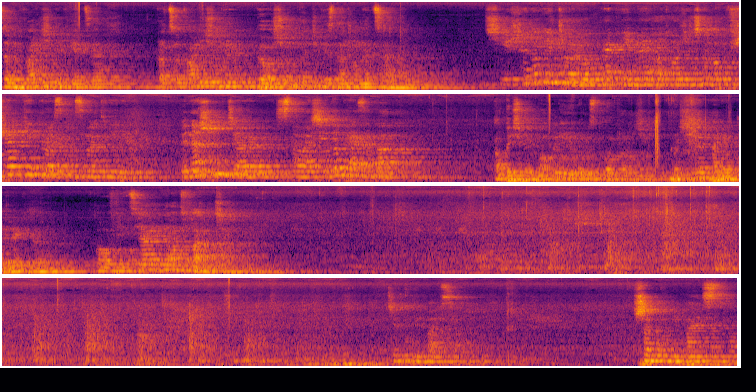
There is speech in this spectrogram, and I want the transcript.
Zdobywaliśmy wiedzę, pracowaliśmy, by osiągnąć wyznaczone cele. Dzisiejszego wieczoru pragniemy odłożyć na bok wszelkie troski i zmartwienia, by naszym udziałem stała się dobra zabawa. Abyśmy mogli ją rozpocząć, prosimy Panią Dyrektor o oficjalne otwarcie. Dziękuję bardzo. Szanowni Państwo,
